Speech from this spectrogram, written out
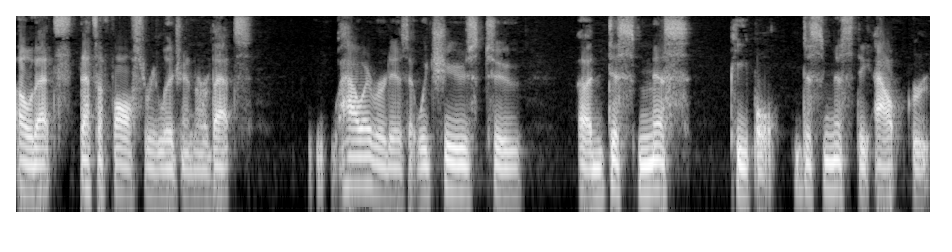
"Oh, that's that's a false religion," or that's however it is that we choose to uh, dismiss people, dismiss the outgroup,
